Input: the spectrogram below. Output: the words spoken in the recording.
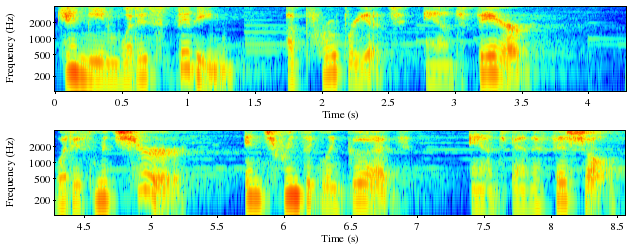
can mean what is fitting, appropriate, and fair, what is mature, intrinsically good, and beneficial.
